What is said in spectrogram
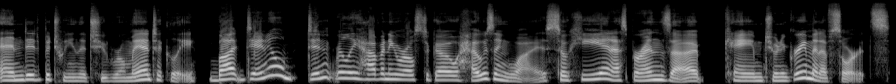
ended between the two romantically. But Daniel didn't really have anywhere else to go housing wise, so he and Esperanza came to an agreement of sorts.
